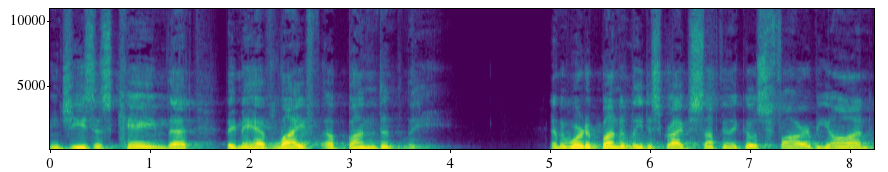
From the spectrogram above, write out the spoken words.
I mean, Jesus came that they may have life abundantly. And the word abundantly describes something that goes far beyond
